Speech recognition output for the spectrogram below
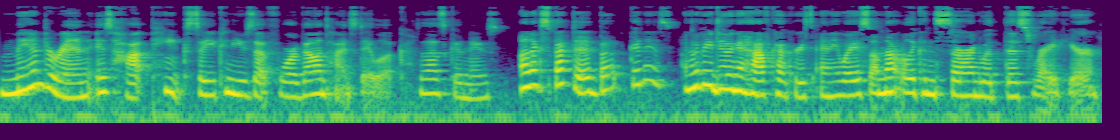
Mandarin is hot pink, so you can use that for a Valentine's Day look. So that's good news. Unexpected, but good news. I'm gonna be doing a half cut crease anyway, so I'm not really concerned with this right here.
